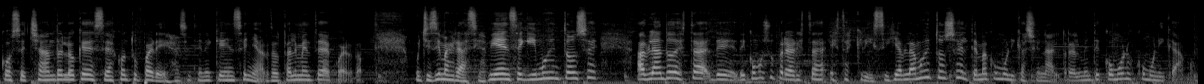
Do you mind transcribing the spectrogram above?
cosechando lo que deseas con tu pareja. Se tiene que enseñar, totalmente de acuerdo. Muchísimas gracias. Bien, seguimos entonces hablando de, esta, de, cómo superar estas crisis. Y hablamos entonces del tema comunicacional, realmente cómo nos comunicamos.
